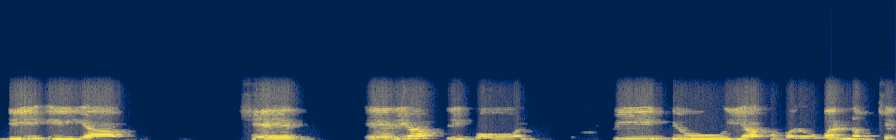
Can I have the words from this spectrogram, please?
डीई छेद एरिया त्रिकोण. पी क्यू एफ बरोबर नऊशे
